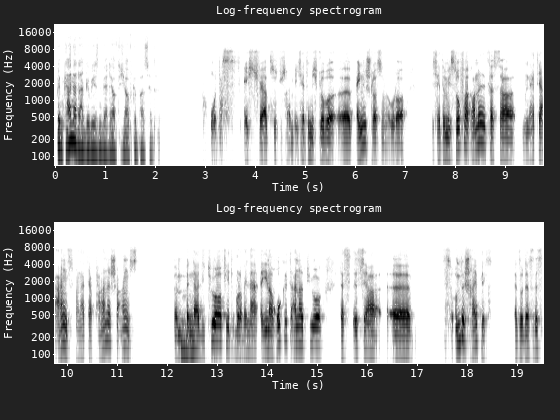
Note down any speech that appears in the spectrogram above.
wenn keiner da gewesen wäre, der auf dich aufgepasst hätte? Oh, das ist echt schwer zu beschreiben. Ich hätte mich, glaube äh, eingeschlossen oder ich hätte mich so verrammelt, dass da, man hat ja Angst, man hat ja panische Angst. Wenn, mhm. wenn da die Tür aufgeht oder wenn da einer ruckelt an der Tür, das ist ja äh, das ist unbeschreiblich. Also das ist,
